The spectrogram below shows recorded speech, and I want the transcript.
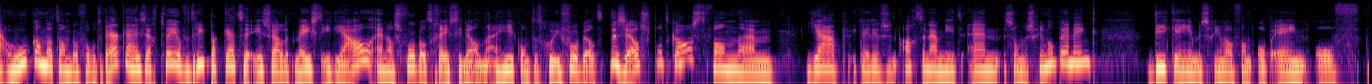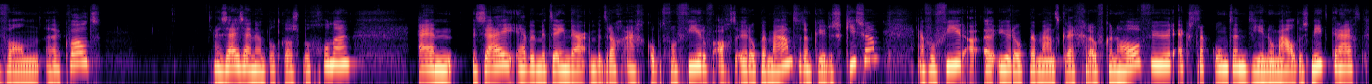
Nou, hoe kan dat dan bijvoorbeeld werken? Hij zegt twee of drie pakketten is wel het meest ideaal. En als voorbeeld geeft hij dan, uh, hier komt het goede voorbeeld, de Zelfspodcast van um, Jaap, ik weet even zijn achternaam niet, en Sander Schimmelpenning. Die ken je misschien wel van Op 1 of van uh, Quote. Zij zijn een podcast begonnen. En zij hebben meteen daar een bedrag aangekoppeld van 4 of 8 euro per maand. Dan kun je dus kiezen. En voor 4 eh, euro per maand krijg je geloof ik een half uur extra content die je normaal dus niet krijgt.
